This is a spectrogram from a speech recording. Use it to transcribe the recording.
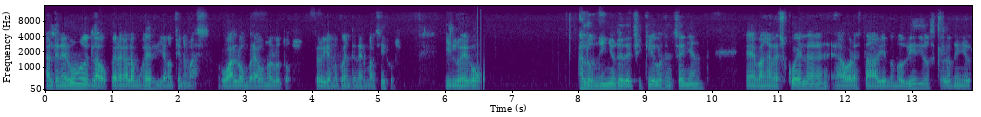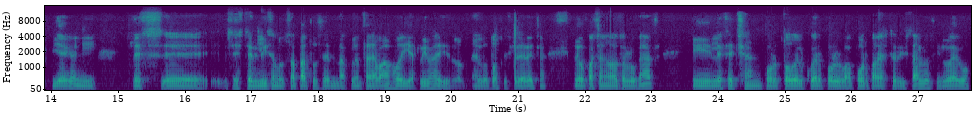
Al tener uno, la operan a la mujer y ya no tiene más, o al hombre, a uno de los dos, pero ya no pueden tener más hijos. Y luego a los niños desde chiquillos los enseñan, eh, van a la escuela, ahora están viendo unos vídeos que los niños llegan y les eh, esterilizan los zapatos en la planta de abajo y arriba, y en los dos, izquierda y derecha, luego pasan a otro lugar y les echan por todo el cuerpo el vapor para esterilizarlos y luego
